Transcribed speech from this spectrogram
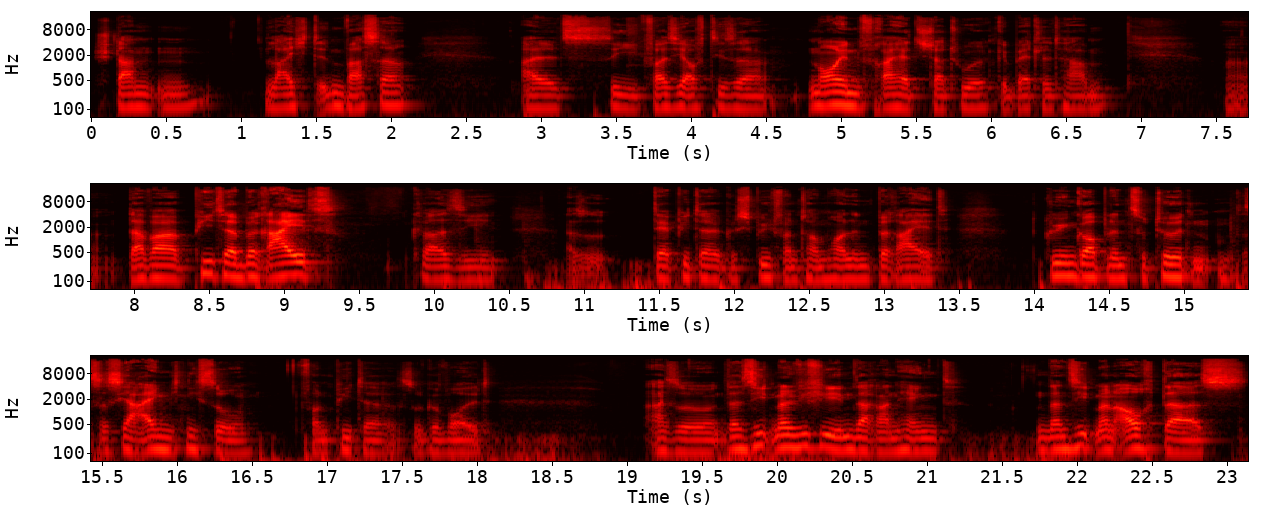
standen, leicht im Wasser, als sie quasi auf dieser neuen Freiheitsstatue gebettelt haben. Äh, da war Peter bereit, quasi, also der Peter gespielt von Tom Holland bereit, Green Goblin zu töten. Das ist ja eigentlich nicht so von Peter so gewollt. Also da sieht man, wie viel ihm daran hängt. Und dann sieht man auch, dass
